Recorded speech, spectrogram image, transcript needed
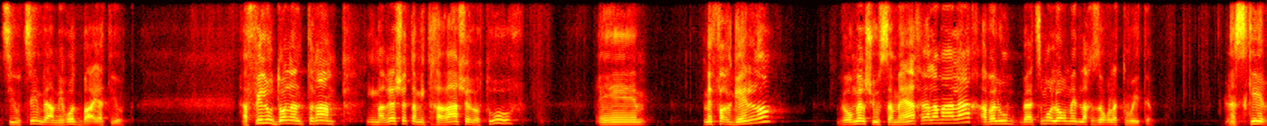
ציוצים ואמירות בעייתיות. אפילו דונלד טראמפ עם הרשת המתחרה שלו טרוף, אה, מפרגן לו ואומר שהוא שמח על המהלך, אבל הוא בעצמו לא עומד לחזור לטוויטר. נזכיר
